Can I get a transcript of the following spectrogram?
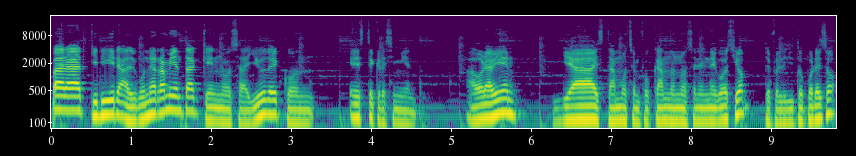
para adquirir alguna herramienta que nos ayude con este crecimiento. Ahora bien, ya estamos enfocándonos en el negocio. Te felicito por eso.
